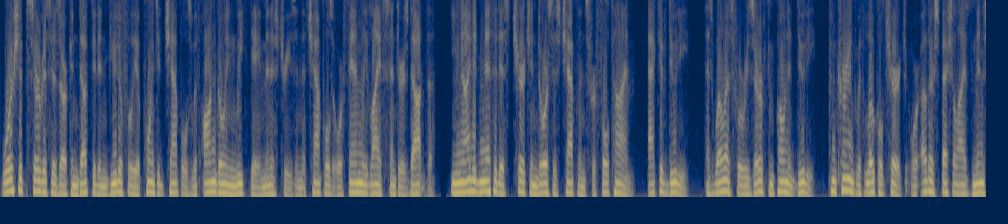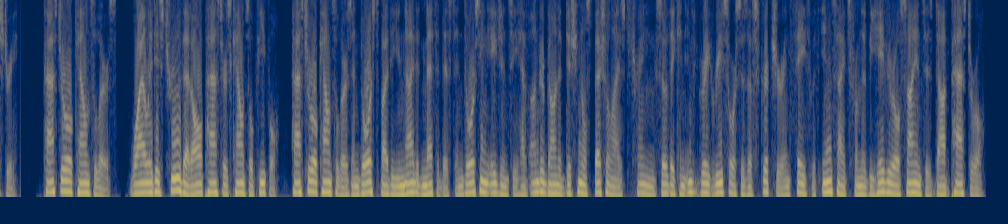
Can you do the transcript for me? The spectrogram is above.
worship services are conducted in beautifully appointed chapels with ongoing weekday ministries in the chapels or family life centers. The United Methodist Church endorses chaplains for full-time, active duty, as well as for reserve component duty, concurrent with local church or other specialized ministry. Pastoral counselors. While it is true that all pastors counsel people, pastoral counselors endorsed by the United Methodist Endorsing Agency have undergone additional specialized training so they can integrate resources of scripture and faith with insights from the behavioral sciences. Pastoral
